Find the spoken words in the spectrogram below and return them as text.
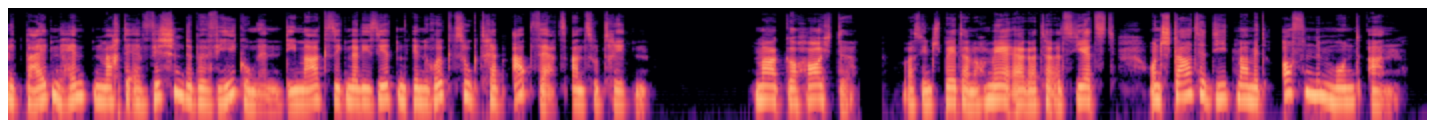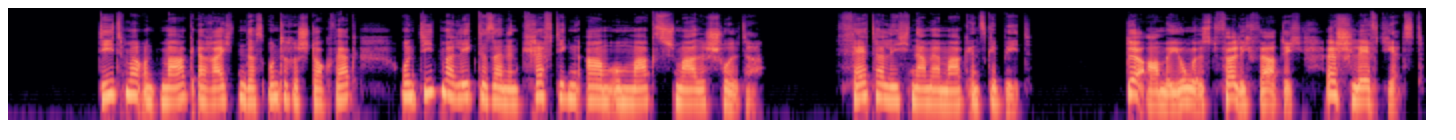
Mit beiden Händen machte er wischende Bewegungen, die Mark signalisierten, den Rückzug treppabwärts anzutreten. Mark gehorchte, was ihn später noch mehr ärgerte als jetzt, und starrte Dietmar mit offenem Mund an. Dietmar und Mark erreichten das untere Stockwerk und Dietmar legte seinen kräftigen Arm um Marks schmale Schulter. Väterlich nahm er Mark ins Gebet. Der arme Junge ist völlig fertig. Er schläft jetzt.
